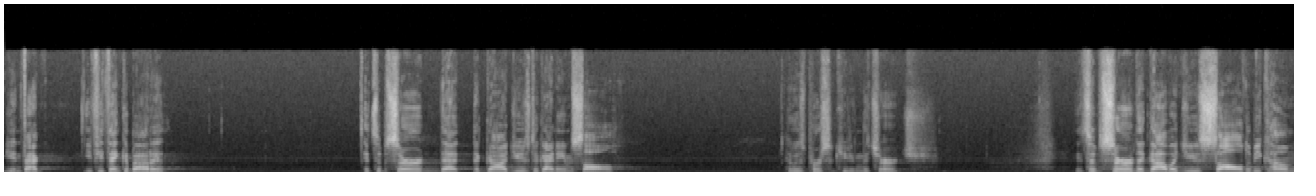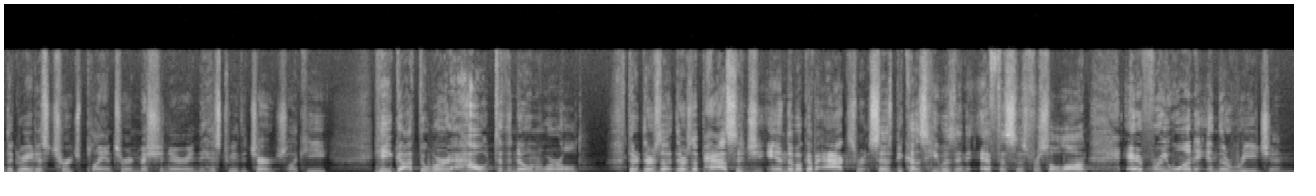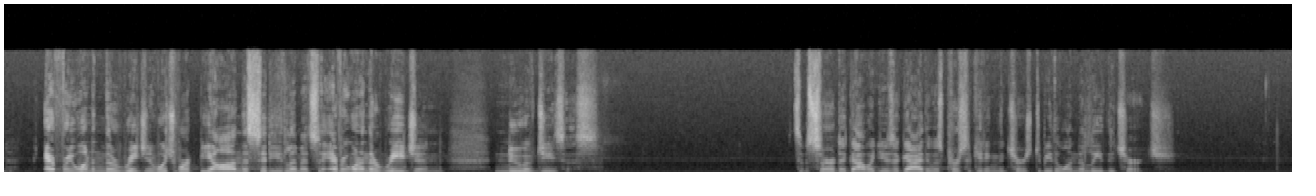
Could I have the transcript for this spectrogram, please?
In fact, if you think about it, it's absurd that, God used a guy named Saul who was persecuting the church. It's absurd that God would use Saul to become the greatest church planter and missionary in the history of the church. Like he, he got the word out to the known world. There, there's, a, there's a passage in the book of Acts where it says, because he was in Ephesus for so long, everyone in the region, everyone in the region, which worked beyond the city limits, everyone in the region knew of Jesus. It's absurd that God would use a guy that was persecuting the church to be the one to lead the church.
